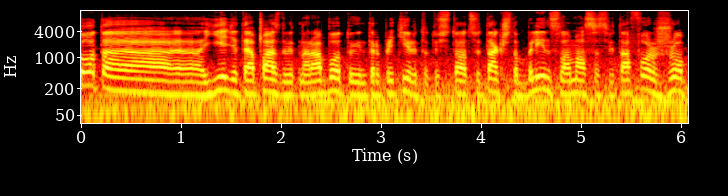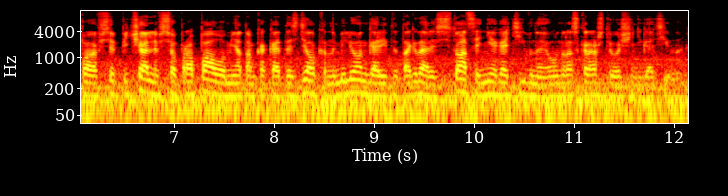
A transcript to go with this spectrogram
кто-то э, едет и опаздывает на работу и интерпретирует эту ситуацию так, что, блин, сломался светофор, жопа, все печально, все пропало, у меня там какая-то сделка на миллион горит и так далее. Ситуация негативная, он раскрашивает ее очень негативно.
